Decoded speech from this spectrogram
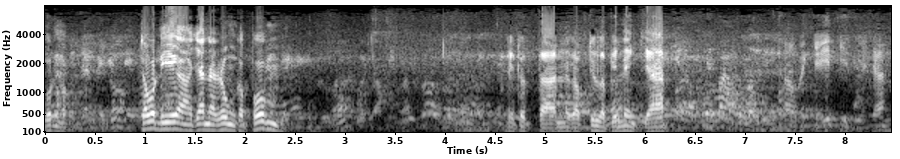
คนกับสวัสดีอาจารย์นรงกับผมในต้นตาลนะครับที่เราเป็นแรงจัดเอาไปเกยติดอาจารย์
